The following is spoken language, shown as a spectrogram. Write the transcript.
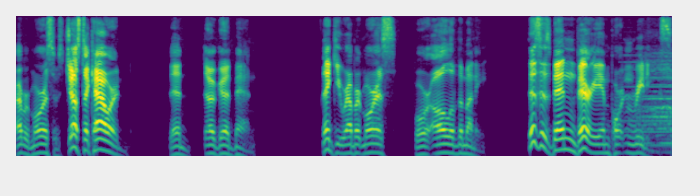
Robert Morris was just a coward and a good man. Thank you, Robert Morris, for all of the money. This has been very important readings.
